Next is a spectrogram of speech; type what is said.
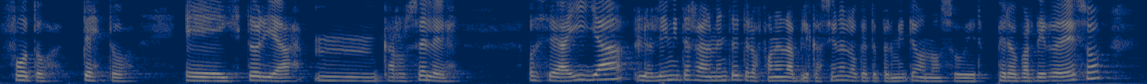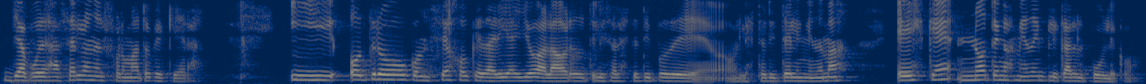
fotos, textos, eh, historias, mm, carruseles. O sea, ahí ya los límites realmente te los pone la aplicación en lo que te permite o no subir. Pero a partir de eso ya puedes hacerlo en el formato que quieras. Y otro consejo que daría yo a la hora de utilizar este tipo de storytelling y demás es que no tengas miedo a implicar al público.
